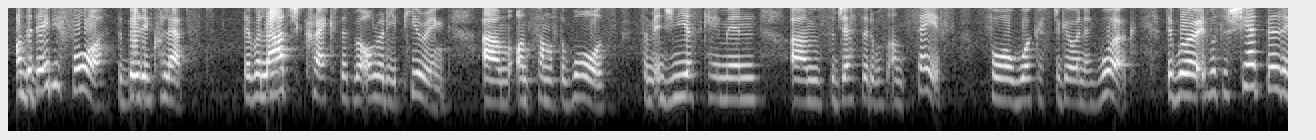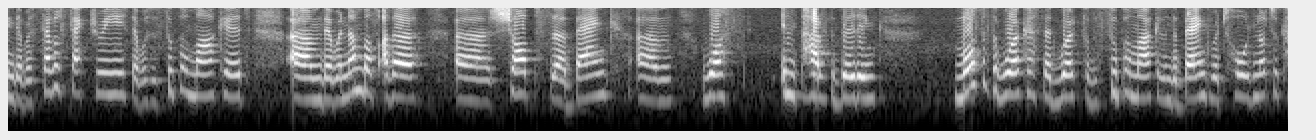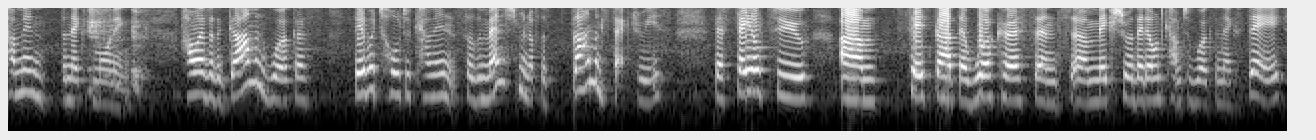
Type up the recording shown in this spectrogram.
on the day before the building collapsed, there were large cracks that were already appearing um, on some of the walls. Some engineers came in, um, suggested it was unsafe for workers to go in and work. There were, it was a shared building. There were several factories. There was a supermarket. Um, there were a number of other uh, shops. A bank um, was in part of the building. Most of the workers that worked for the supermarket and the bank were told not to come in the next morning. However, the garment workers, they were told to come in. So the management of the garment factories, they failed to um, safeguard their workers and um, make sure they don't come to work the next day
